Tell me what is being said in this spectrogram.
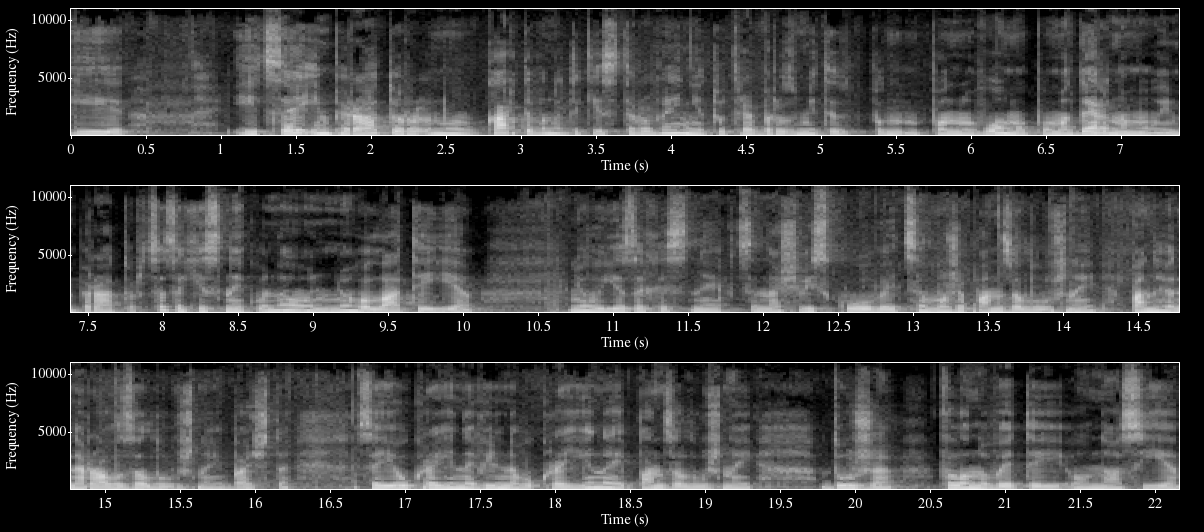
І, і цей імператор, ну, карти вони такі старовинні, тут треба розуміти по- по-новому, по-модерному імператор. Це захисник, у нього, у нього лати є. У нього є захисник, це наш військовий, це може пан Залужний, пан генерал Залужний. Бачите, це є Україна, вільна в Україна, і пан Залужний дуже талановитий. У нас є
